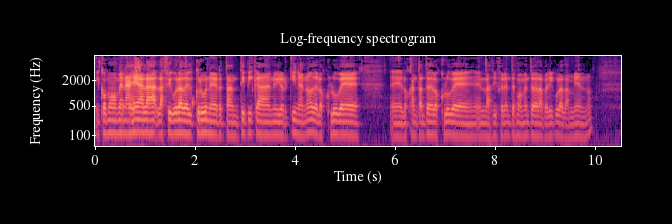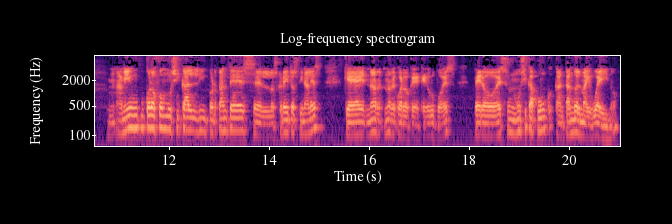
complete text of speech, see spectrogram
Y como homenaje a la, la, figura del crooner tan típica neoyorquina, ¿no? De los clubes, eh, los cantantes de los clubes en los diferentes momentos de la película también, ¿no? A mí un colofón musical importante es los créditos finales, que no, no recuerdo qué, qué, grupo es, pero es un música punk cantando el My Way, ¿no?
